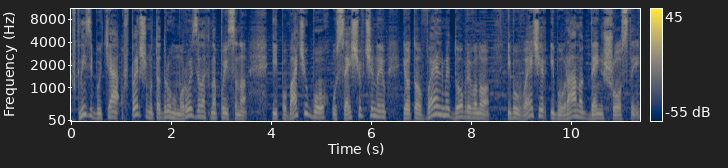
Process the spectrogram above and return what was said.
В книзі буття в першому та другому розділах написано: І побачив Бог усе, що вчинив, і ото вельми добре воно. І був вечір, і був ранок, день шостий,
